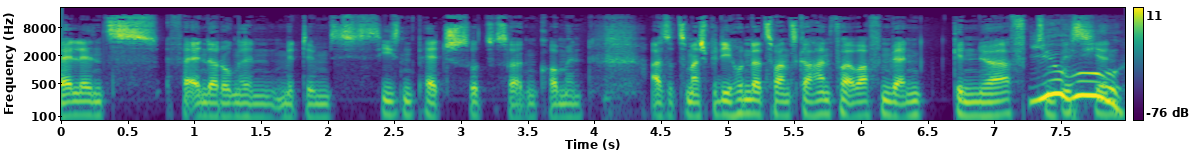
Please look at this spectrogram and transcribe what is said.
Balance-Veränderungen mit dem Season-Patch sozusagen kommen. Also zum Beispiel die 120er Handfeuerwaffen werden genervt so ein bisschen.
